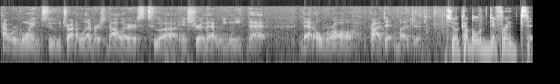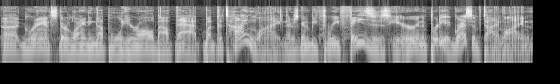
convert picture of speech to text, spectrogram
how we're going to try to leverage dollars to uh, ensure that we meet that that overall project budget. So a couple of different uh, grants they're lining up, and we'll hear all about that. But the timeline, there's going to be three phases here, and a pretty aggressive timeline.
